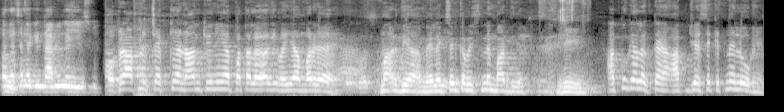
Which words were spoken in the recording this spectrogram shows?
पता चला कि नाम ही नहीं है और फिर आपने चेक किया नाम क्यों नहीं है? पता लगा कि भैया मर गए। मार दिया हमें इलेक्शन कमीशन ने मार दिया। जी। आपको क्या लगता है आप जैसे कितने लोग हैं?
